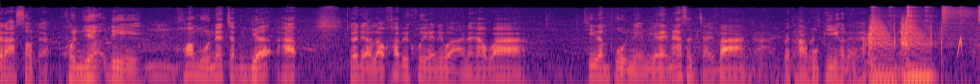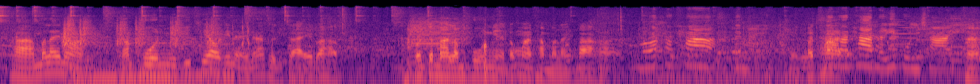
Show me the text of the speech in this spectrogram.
ตลาดสดอะคนเยอะดี อืม ข้อมูลน่าจะเยอะครับ ก็เดี๋ยวเราเข้าไปคุยกันดีกว่านะฮะว่า ที่ลำพูนเนี่ยมีอะไรน่าสนใจบ้าง ไปถามพวกพี่เขาเลยครับถามอะไรหน่อยลำพูนมีที่เที่ยวที่ไหนน่าสนใจป่ะครับคนจะมาลำพูนเนี่ยต้องมาทำอะไรบ้างมาวัดพระธาตุได้ไหมพระวัธาดตุพระธาตุทวิปุญชัยฮะ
